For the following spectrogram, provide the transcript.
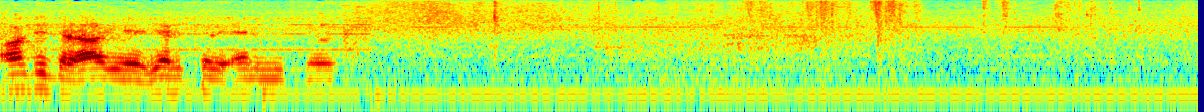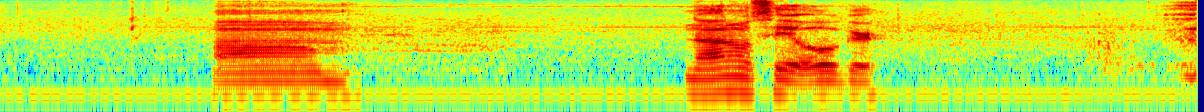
I don't think they're out yet. You gotta kill the enemy first. Um. No, I don't see an ogre. What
